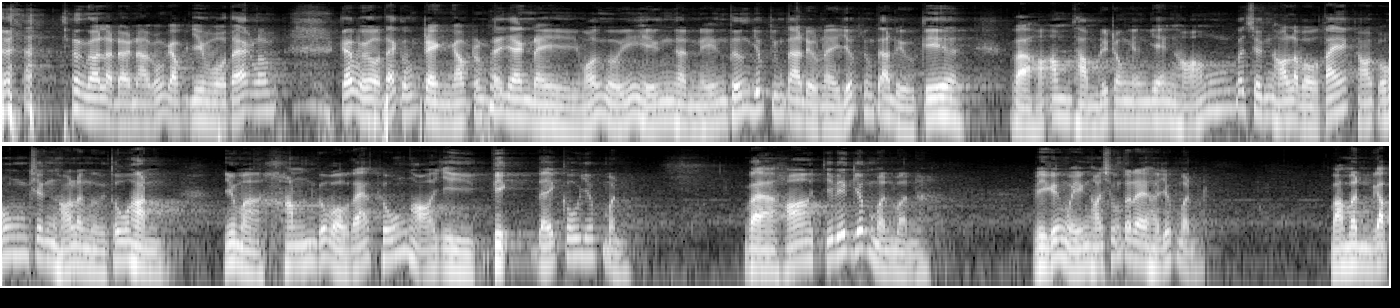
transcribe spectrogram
chứ không thôi là đời nào cũng gặp nhiều bồ tát lắm. Các vị bồ tát cũng tràn ngập trong thế gian này. Mỗi người hiện hình, hiện tướng giúp chúng ta điều này, giúp chúng ta điều kia. Và họ âm thầm đi trong nhân gian. Họ không có xưng họ là bồ tát, họ cũng không xưng họ là người tu hành. Nhưng mà hành của bồ tát xuống họ gì việc để cứu giúp mình. Và họ chỉ biết giúp mình mình à. vì cái nguyện họ xuống tới đây họ giúp mình và mình gặp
